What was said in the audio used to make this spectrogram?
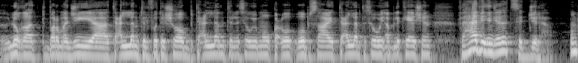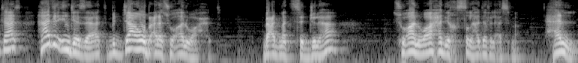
لغة برمجية تعلمت ال Photoshop تعلمت اني أسوي موقع website تعلمت أسوي application فهذه الإنجازات تسجلها. ممتاز؟ هذه الإنجازات بتجاوب على سؤال واحد. بعد ما تسجلها سؤال واحد يخص الهدف الأسمى. هل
